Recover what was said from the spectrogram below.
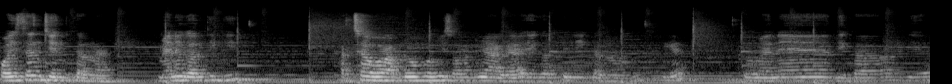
पोजिशन चेंज करना है। मैंने गलती की। अच्छा हुआ, आप लोगों को भी समझ में आ गया, ये गलती नहीं करना होगी, ठीक है? तो मैंने दिखा दिया,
